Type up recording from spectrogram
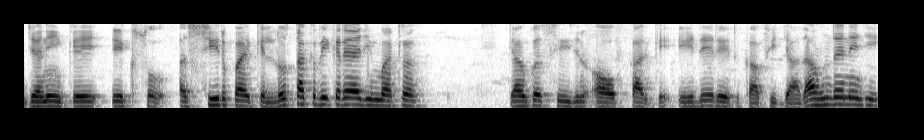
ਜਾਣੀ ਕਿ 180 ਰੁਪਏ ਕਿਲੋ ਤੱਕ ਵਿਕ ਰਿਹਾ ਜੀ ਮਟਰ। ਕਿਉਂਕਿ ਸੀਜ਼ਨ ਆਫ ਕਰਕੇ ਇਹਦੇ ਰੇਟ ਕਾਫੀ ਜ਼ਿਆਦਾ ਹੁੰਦੇ ਨੇ ਜੀ।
